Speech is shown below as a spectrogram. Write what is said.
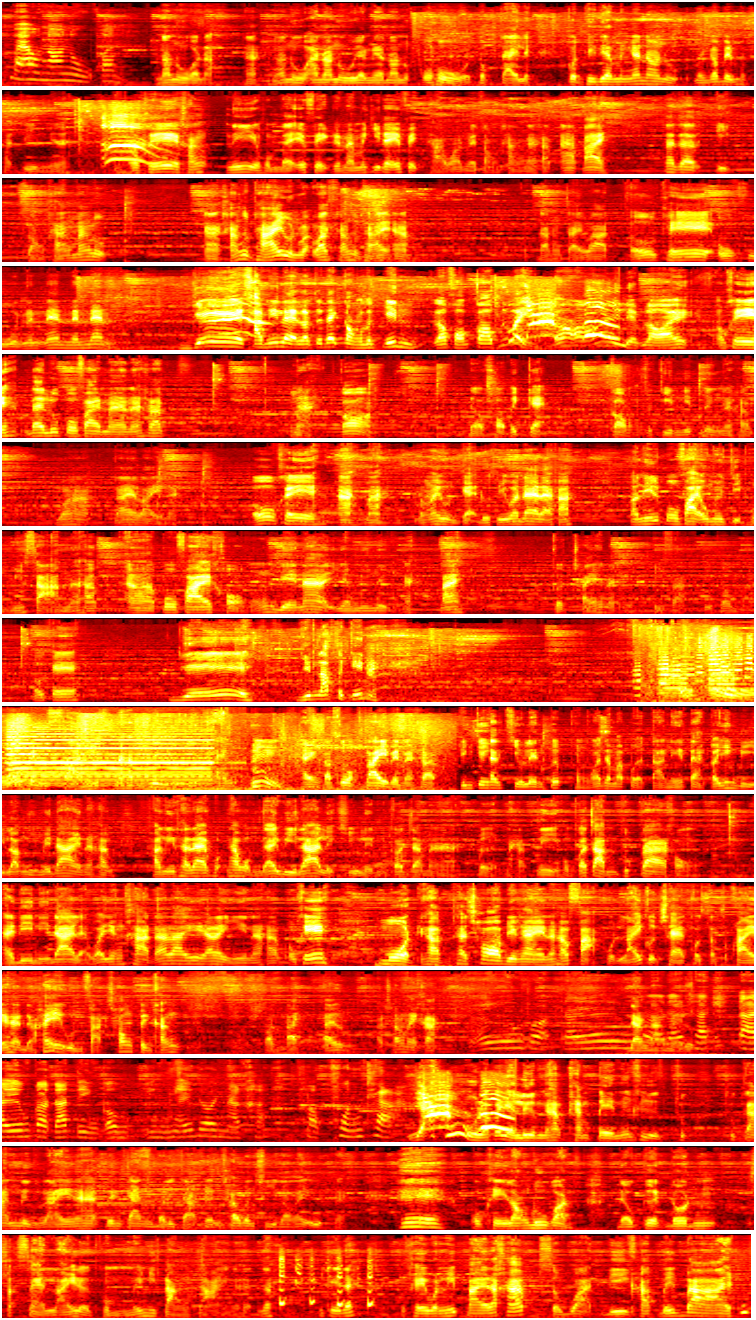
ไม่เอานอนหนูก่อนนอนหนูก่อนเหรออะนอนหนูอะนอนหนูอย่างเนี้ยนอนหนูโอ้โห ตกใจเลย กดทีเดียวมันก็นอนหนู มันก็เป็นภาษาจีนอย่างนี้แหละโอเค ครั้งนี้ผมได้เอฟเฟกต์ด้วยนะ เมื่อกี้ได้เอฟเฟกต์ถาวรไปสองครั้งนะครับ อะไป น่าจะอีกสองครั้งมั้งลูก อะครั้งสุดท้ายอุ่นวาดครั้งสุดท้ายอะตั้งใจวาดโอเคโอ้โหแน่นแน่นแน่นแน่นเย้คราวนี้แหละเราจะได้กล่องสกิน เราขอกรอบด้วยโอ้ยเรียบร้อย โอเค ได้รูปโปรไฟล์มานะครับมาก็ เดี๋ยวขอไปแกะกล่องสกินนิดนึงนะครับ ว่าได้อะไรนะ โอเค อะมาลองให้หุ่นแกะดูซิว่าได้อะไรคะ ตอนนี้โปรไฟล์โอเมจิผมมี 3 นะครับ อ่า โปรไฟล์ของเยน่ายังมี 1 นะ ไป กดใช้ให้หน่อยสีฟ้าสีส้มมา โอเค เย่ยืนรับสกิน โอ้โห เป็นซานิสนะครับนี่แทงแทงกระซวกไส้เป็นนะครับ จริงๆถ้าคิวเลนปุ๊บผมก็จะมาเปิดตานี้ แต่ก็ยังดีรอบนี้ไม่ได้นะครับ ราวนี้ถ้าได้ถ้าผมได้วีล่าหรือคิวเลนก็จะมาเปิดนะครับ นี่ผมก็จำทุกตาของ ID นี้ได้แหละว่ายังขาดอะไรอะไรอย่างนี้นะครับ โอเคหมดครับ ถ้าชอบยังไงนะครับ ฝากกดไลค์กดแชร์กด subscribe นะฮะเดี๋ยวให้อุ่นฝากช่องเป็นครั้งก่อนไปไปอุ่นฝากช่องไหนอยค่ะอย่าลืมกดไลค์ดังๆหน่อยลูก อย่าลืมกดตาติ่งกงกินให้ด้วยนะคะ ขอบคุณค่ะ ยาฮูแล้วก็อย่าลืมนะครับ แคมเปญก็คือทุก ทุกการหนึ่งไลค์นะฮะ เป็นการบริจาคเงินเข้าบัญชีน้องไออุ่นนะ เฮ้โอเคลองดูก่อน เดี๋ยวเกิดโดนสักแสนไลค์เดี๋ยวผมไม่มีตังค์จ่ายนะฮะนะโอเคได้โอเควันนี้ไปแล้วครับ สวัสดีครับ บ๊ายบายฮู้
